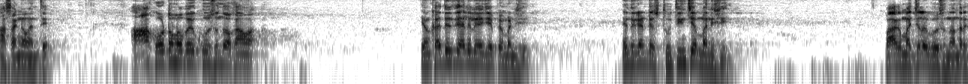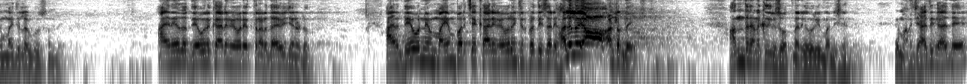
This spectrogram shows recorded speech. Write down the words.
ఆ సంఘం అంతే. ఆ కూటంలో పోయి కూర్చుంది ఒక ఆమె. ఏం కదిలితే హల్లులే చెప్పే మనిషి. ఎందుకంటే స్తుతించే మనిషి. బాగా మధ్యలో కూర్చుంది అందరికి మధ్యలో కూర్చుంది. ఆయన ఏదో దేవుని కార్యం వివరిస్తున్నాడు దైవజనుడు. ఆయన దేవుణ్ణి మయంపరిచే కార్యం వివరించిన ప్రతిసారి హలలుయా అంటుంది. అందరు వెనక్కి తిరిగి చూస్తున్నారు ఎవరి మనిషి అని. మన జాతి కాదే.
